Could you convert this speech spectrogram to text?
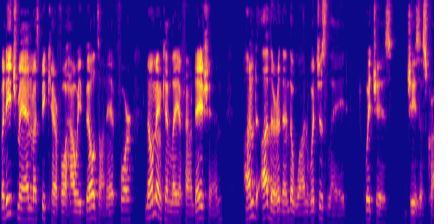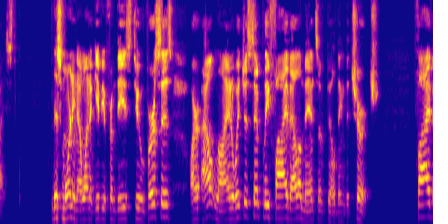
But each man must be careful how he builds on it, for no man can lay a foundation other than the one which is laid, which is Jesus Christ. This morning I want to give you from these two verses our outline, which is simply five elements of building the church. Five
